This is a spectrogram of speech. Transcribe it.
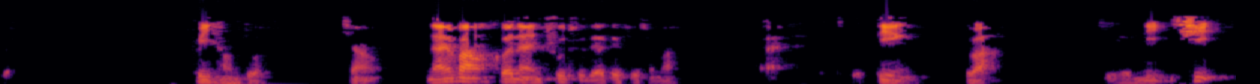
这个非常多。像南方河南出土的都是什么？哎，这个鼎，对吧？这个礼器，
